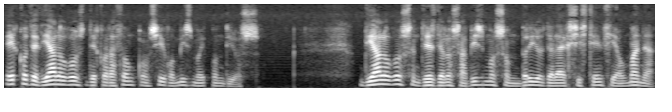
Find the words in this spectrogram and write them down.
eco de diálogos de corazón consigo mismo y con Dios. Diálogos desde los abismos sombríos de la existencia humana,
